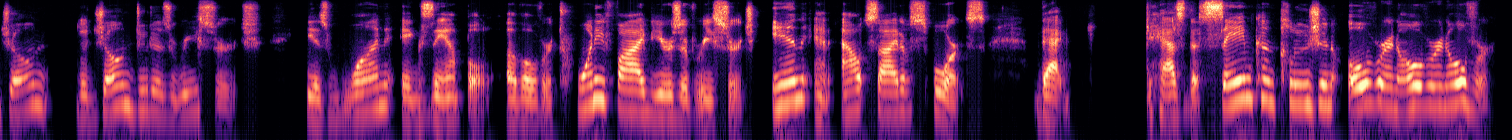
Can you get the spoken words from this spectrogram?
Joan the Joan Duda's research is one example of over 25 years of research in and outside of sports that has the same conclusion over and over and over.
